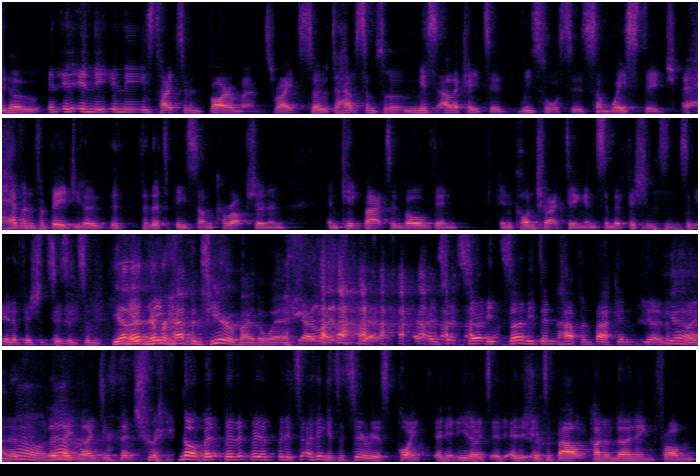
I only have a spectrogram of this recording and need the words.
you know in, in, in, the, in these types of environments right so to have some sort of misallocated resources some wastage heaven forbid you know the, for there to be some corruption and and kickbacks involved in in contracting and some efficiency, mm-hmm. some inefficiencies and some. Yeah, that never happens here, by the way. yeah, right. Yeah, and certainly certainly didn't happen back in you know the, yeah, like the, no, the late nineteenth century. No, but but but but it's I think it's a serious point, and it, you know it's it, sure. it's about kind of learning from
